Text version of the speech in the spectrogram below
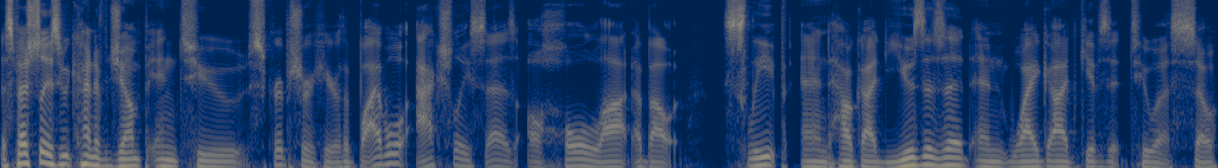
Especially as we kind of jump into scripture here, the Bible actually says a whole lot about sleep and how God uses it and why God gives it to us. So,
